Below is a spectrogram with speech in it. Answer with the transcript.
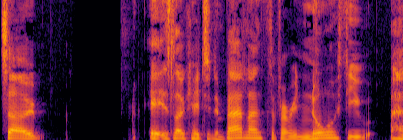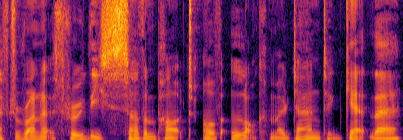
So it is located in Badlands, the very north. You have to run it through the southern part of Loch Modan to get there.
